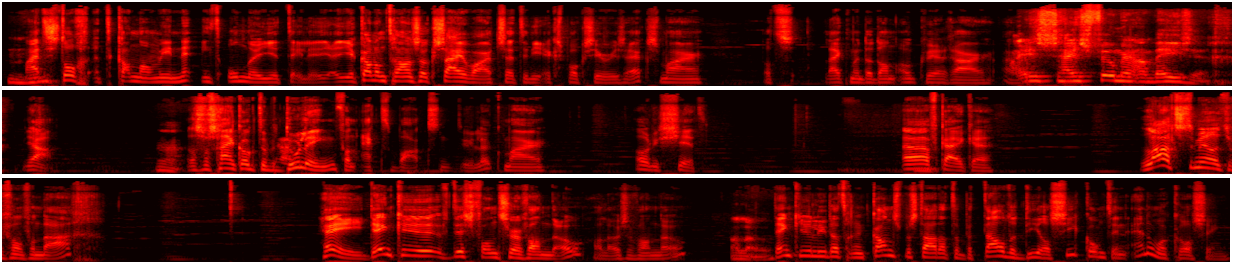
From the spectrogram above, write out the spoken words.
Mhm. Maar het is toch... Het kan dan weer net niet onder je tele... Je kan hem trouwens ook zijwaarts zetten, die Xbox Series X. Maar dat lijkt me er dan ook weer raar uit. hij, is, hij is veel meer aanwezig. Ja. Ja. Dat is waarschijnlijk ook de bedoeling van Xbox natuurlijk, maar... Holy shit. Eh, even kijken. Laatste mailtje van vandaag. Hey, denken je... Dit is van Servando. Hallo Servando. Hallo. Denken jullie dat er een kans bestaat dat er betaalde DLC komt in Animal Crossing?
